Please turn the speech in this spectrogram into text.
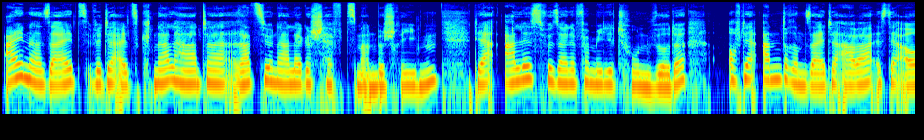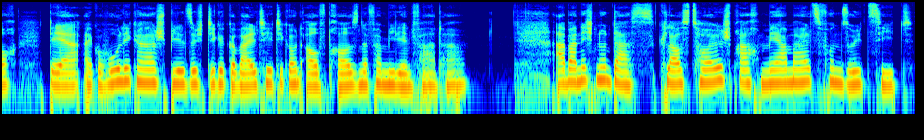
Einerseits wird er als knallharter, rationaler Geschäftsmann beschrieben, der alles für seine Familie tun würde, auf der anderen Seite aber ist er auch der Alkoholiker, spielsüchtige, gewalttätige und aufbrausende Familienvater. Aber nicht nur das, Klaus Toll sprach mehrmals von Suizid.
